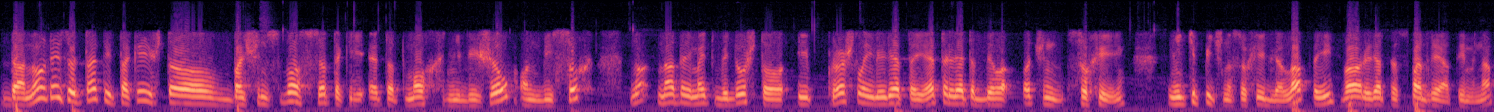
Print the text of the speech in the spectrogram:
Да, но результаты такие, что большинство все-таки этот мох не выжил, он высох. Но надо иметь в виду, что и прошлое лето, и это лето было очень сухие, нетипично сухие для Латвии, два лета подряд именно.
